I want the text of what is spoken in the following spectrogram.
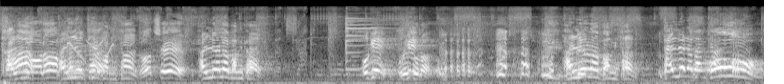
달려라, 아, 달력해 방탄. 방탄. 그렇지. 달려라 방탄. 오케이 왜 오케이. 돌아? 달려라 방탄. 달려라 방탄. 오!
